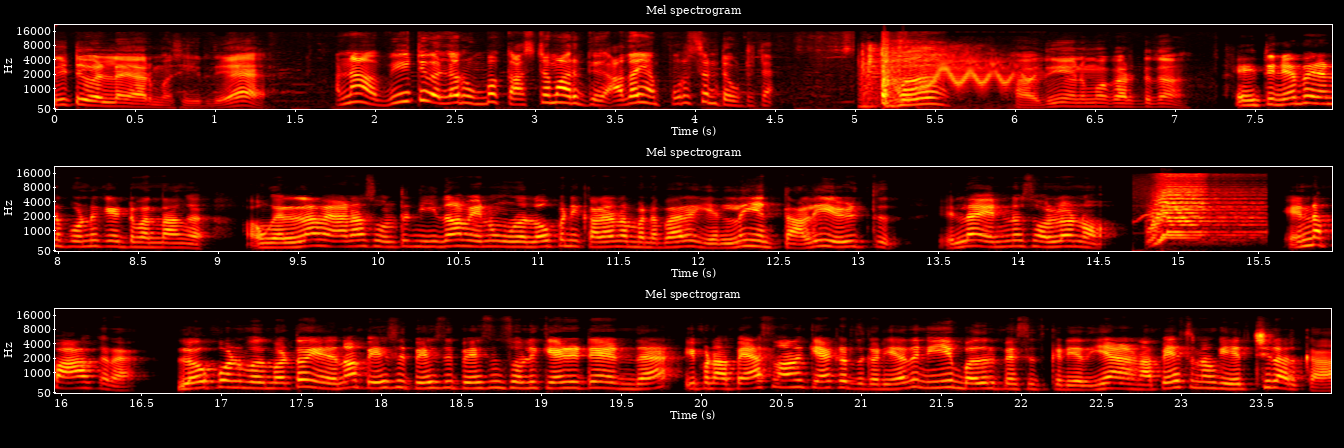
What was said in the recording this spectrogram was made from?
வீட்டு வேலை யாரும்மா செய்யுது அண்ணா வீட்டு வேலை ரொம்ப கஷ்டமா இருக்கு. அதான் என் புருஷன்ட்ட விட்டுட்டேன். அதுவும் என்னமோ கரெக்டு தான். எத்தனையோ பேர் என்ன பொண்ணு கேட்டு வந்தாங்க. அவங்க எல்லாம் வேணாம் சொல்லிட்டு நீ தான் வேணும் உன்னை லவ் பண்ணி கல்யாணம் பண்ண பாரு. எல்லாம் என் தலை எழுத்து எல்லாம் என்ன சொல்லணும்? என்ன பாக்குற லவ் பண்ணும்போது மட்டும் எதனா பேசு பேசு பேசுன்னு சொல்லி கேட்டுட்டே இருந்தேன் இப்போ நான் பேசினாலும் கேட்கறது கிடையாது நீயும் பதில் பேசுறது கிடையாது. ஏன்? நான் பேசினவங்க எரிச்சலா இருக்கா?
